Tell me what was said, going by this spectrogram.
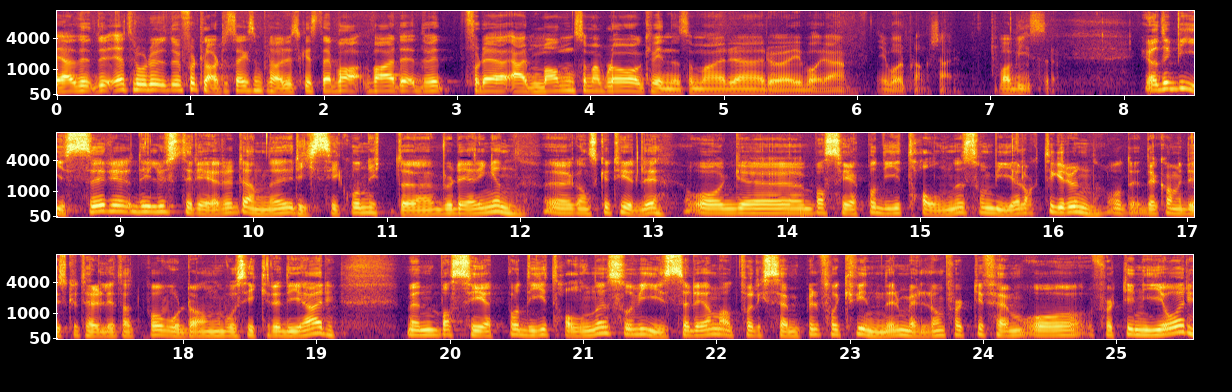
jeg, jeg tror du, du, forklarte så eksemplarisk i sted. Hva, hva det, for det er mann som er blå og kvinne som er eh, rød i, våre, i vår plansje her. Hva viser det? Ja, Det viser, det illustrerer denne risiko-nytte-vurderingen eh, ganske tydelig. Og eh, Basert på de tallene som vi har lagt til grunn, og det, det kan vi diskutere litt etterpå, hvordan, hvor sikre de er. Men basert på de tallene så viser det at f.eks. For, for kvinner mellom 45 og 49 år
